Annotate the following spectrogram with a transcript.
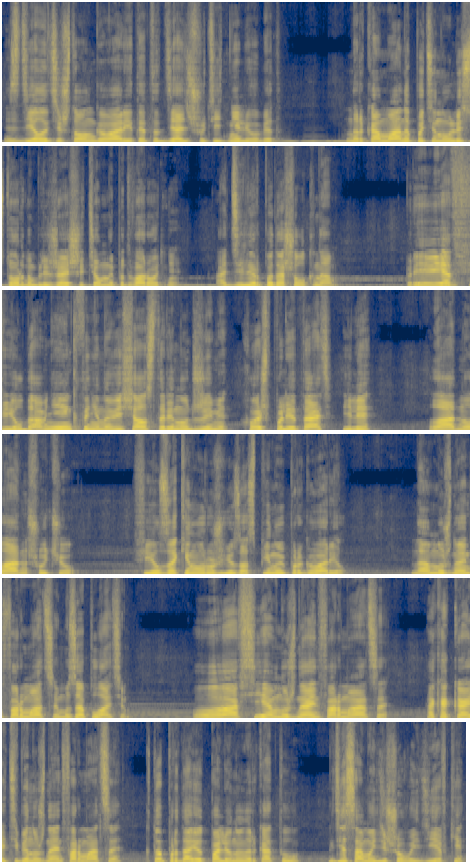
«Сделайте, что он говорит, этот дядя шутить не любит». Наркоманы потянулись в сторону ближайшей темной подворотни, а дилер подошел к нам. «Привет, Фил, давненько ты не навещал старину Джимми. Хочешь полетать или...» «Ладно, ладно, шучу». Фил закинул ружье за спину и проговорил. «Нам нужна информация, мы заплатим». «О, всем нужна информация. А какая тебе нужна информация? Кто продает паленую наркоту? Где самые дешевые девки?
